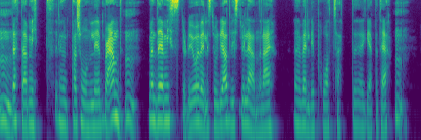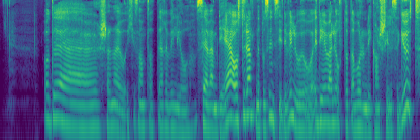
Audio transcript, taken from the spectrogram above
Mm. 'dette er mitt liksom, personlige brand'. Mm. Men det mister du jo i veldig stor grad hvis du lener deg eh, veldig på chat eh, GPT. Og det skjønner jeg jo, ikke sant, at dere vil jo se hvem de er. Og studentene på sin side vil jo, de er veldig opptatt av hvordan de kan skille seg ut.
